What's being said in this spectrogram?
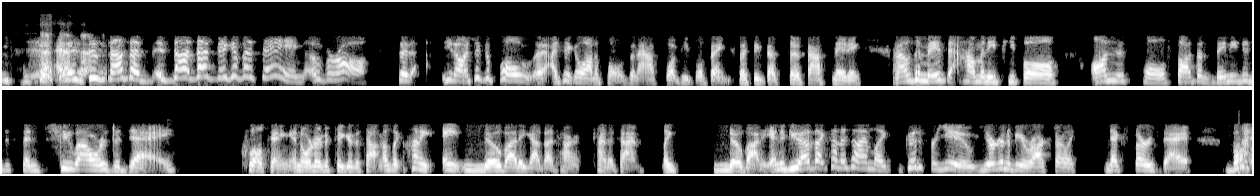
and it's just not that it's not that big of a thing overall. But you know, I took a poll. I take a lot of polls and ask what people think because I think that's so fascinating. And I was amazed at how many people on this poll thought that they needed to spend two hours a day quilting in order to figure this out. And I was like, honey, ain't nobody got that time, kind of time. Like nobody. And if you have that kind of time, like good for you. You're going to be a rock star like next Thursday. But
